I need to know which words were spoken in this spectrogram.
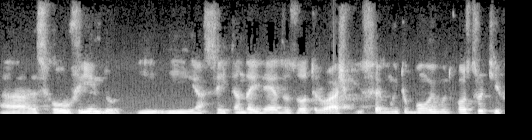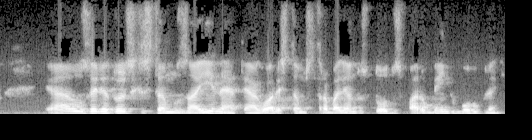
uh, ouvindo e, e, aceitando a ideia dos outros, eu acho que isso é muito bom e muito construtivo. É, os vereadores que estamos aí, né, até agora, estamos trabalhando todos para o bem do Morro Grande.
